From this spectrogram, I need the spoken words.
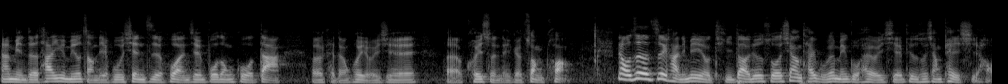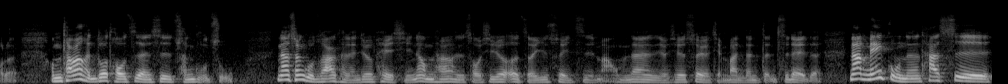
那免得它因为没有涨跌幅限制，忽然间波动过大，而可能会有一些呃亏损的一个状况。那我这个字卡里面有提到，就是说像台股跟美股还有一些，比如说像配息好了，我们台湾很多投资人是存股族。那存股族它可能就是配息，那我们台湾很熟悉就二择一税制嘛，我们当然有些税有减半等等之类的。那美股呢，它是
